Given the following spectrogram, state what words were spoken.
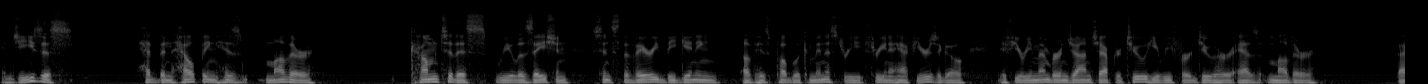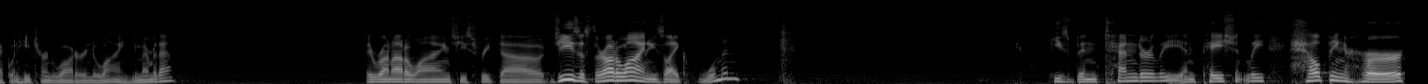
And Jesus had been helping his mother come to this realization since the very beginning of his public ministry three and a half years ago. If you remember in John chapter 2, he referred to her as mother back when he turned water into wine. You remember that? They run out of wine. She's freaked out. Jesus, they're out of wine. He's like, Woman? He's been tenderly and patiently helping her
